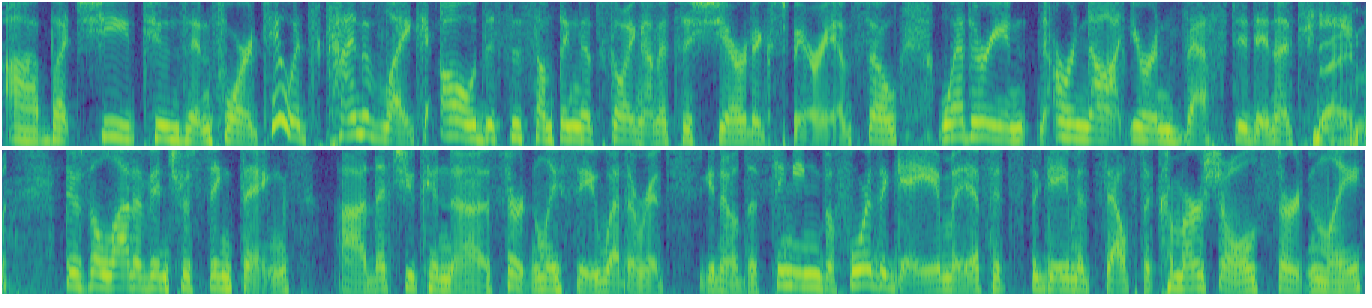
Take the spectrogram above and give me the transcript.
uh, but she tunes in for it too. It's kind of like, oh, this is something that's going on. It's a shared experience. So whether you, or not you're invested in a team, Right. there's a lot of interesting things uh, that you can uh, certainly see. Whether it's you know the singing before the game, if it's the game itself, the commercials certainly,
